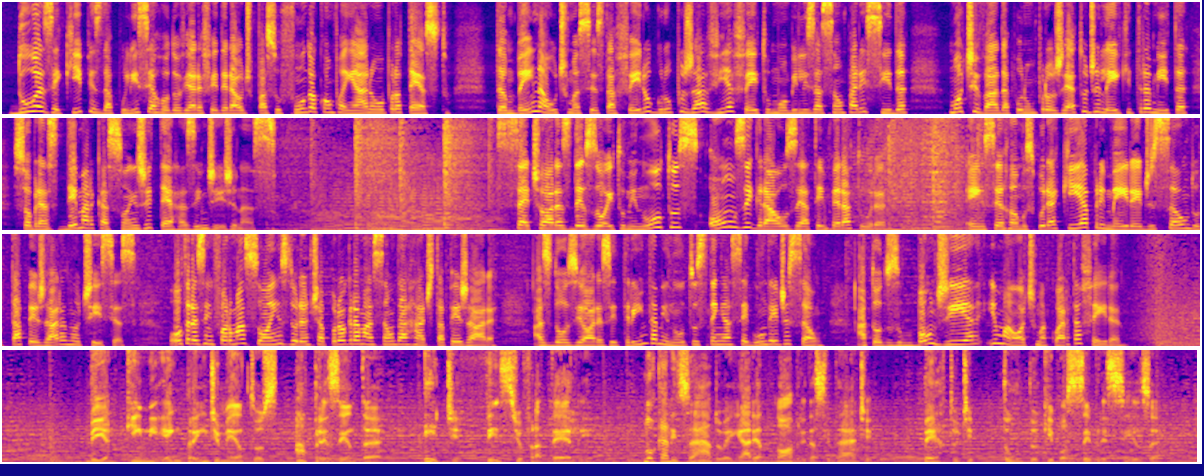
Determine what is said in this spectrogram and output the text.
Duas equipes da Polícia Rodoviária Federal de Passo Fundo acompanharam o protesto. Também na última sexta-feira, o grupo já havia feito mobilização parecida, motivada por um projeto de lei que tramita sobre as demarcações de terras indígenas. 7 horas 18 minutos, 11 graus é a temperatura. Encerramos por aqui a primeira edição do Tapejara Notícias. Outras informações durante a programação da Rádio Tapejara. Às 12 horas e 30 minutos tem a segunda edição. A todos um bom dia e uma ótima quarta-feira. Bianchini Empreendimentos apresenta Edifício Fratelli. Localizado em área nobre da cidade, perto de tudo que você precisa,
